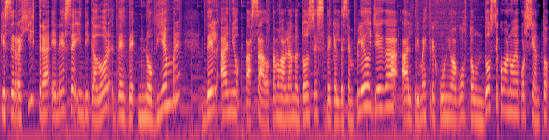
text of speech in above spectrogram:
que se registra en ese indicador desde noviembre del año pasado. Estamos hablando entonces de que el desempleo llega al trimestre junio-agosto a un 12,9%,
